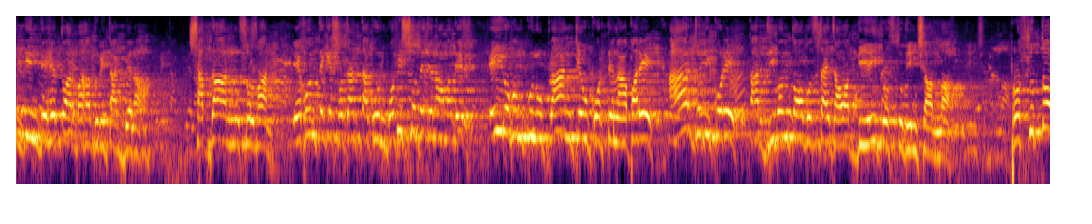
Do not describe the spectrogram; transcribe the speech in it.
একদিন, দেহে তো আর বাহাদুরি থাকবে না। সাবধান মুসলমান, এখন থেকে সজাগ থাকুন, ভবিষ্যতে যেন আমাদের এই রকম কোনো প্ল্যান কেউ করতে না পারে। আর যদি করে, তার জীবন্ত অবস্থায় জবাব দিয়েই প্রস্তুত ইনশাআল্লাহ। প্রস্তুত তো?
